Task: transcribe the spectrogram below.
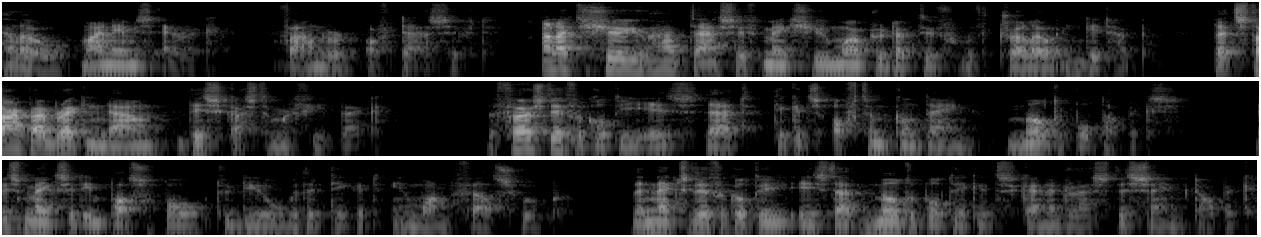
Hello, my name is Eric, founder of TaskShift. I'd like to show you how TaskShift makes you more productive with Trello and GitHub. Let's start by breaking down this customer feedback. The first difficulty is that tickets often contain multiple topics. This makes it impossible to deal with a ticket in one fell swoop. The next difficulty is that multiple tickets can address the same topic.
